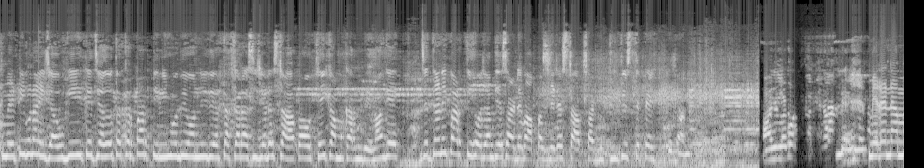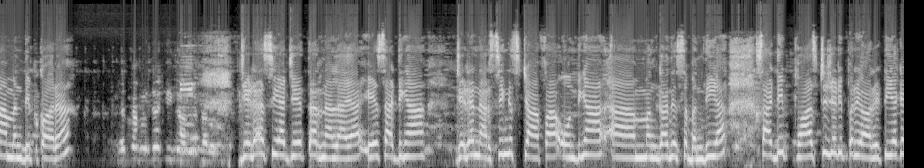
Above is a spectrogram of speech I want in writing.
ਕਮੇਟੀ ਬਣਾਈ ਜਾਊਗੀ ਤੇ ਜਦੋਂ ਤੱਕ ਭਰਤੀ ਨਹੀਂ ਹੁੰਦੀ ਉਨੀ ਦੇਰ ਤੱਕ ਅਸੀਂ ਜਿਹੜੇ ਸਟਾਫ ਆ ਉੱਥੇ ਹੀ ਕੰਮ ਕਰਨ ਦੇਵਾਂਗੇ। ਜਿੱਦਣ ਹੀ ਭਰਤੀ ਹੋ ਜਾਂਦੀ ਹੈ ਸਾਡੇ ਵਾਪਸ ਜਿਹੜੇ ਸਟਾਫ ਸਾਡੀ ਡਿਊਟੀਆਂ ਤੇ ਭੇਜ ਦਿੱਤੇ ਜਾਣਗੇ। ਮੇਰਾ ਨਾਮ ਅਮਨਦੀਪ ਕੌਰ ਆ। ਜਿਹੜਾ ਅਸੀਂ ਅੱਜ ਇਹ ਧਰਨਾ ਲਾਇਆ, ਇਹ ਸਾਡੀਆਂ ਜਿਹੜਾ ਨਰਸਿੰਗ ਸਟਾਫ ਆ, ਉਹਦੀਆਂ ਮੰਗਾਂ ਦੇ ਸੰਬੰਧੀ ਆ। ਸਾਡੀ ਫਸਟ ਜਿਹੜੀ ਪ੍ਰਾਇੋਰਟੀ ਆ ਕਿ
